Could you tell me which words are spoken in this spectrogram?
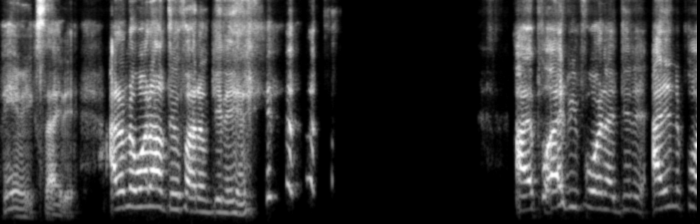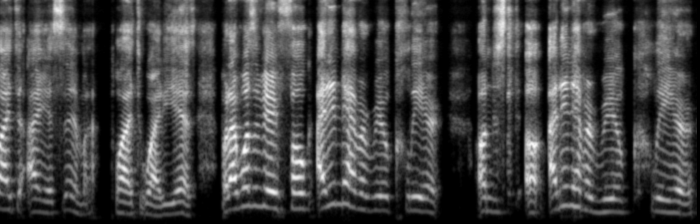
very excited. I don't know what I'll do if I don't get in. I applied before and I didn't. I didn't apply to ISM. I applied to YDS, but I wasn't very focused. I didn't have a real clear understand. Uh, I didn't have a real clear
